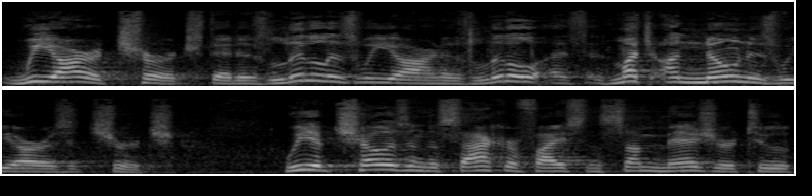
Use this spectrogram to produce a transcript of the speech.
we are a church that, as little as we are and as little, as, as much unknown as we are as a church, we have chosen to sacrifice in some measure to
